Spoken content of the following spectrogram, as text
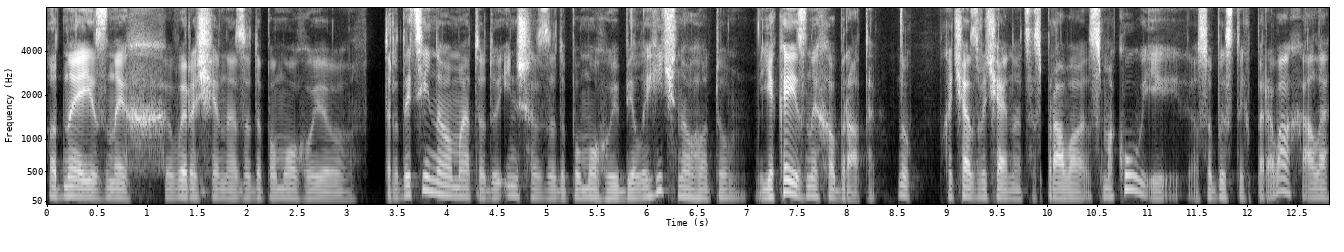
одне із них вирощене за допомогою традиційного методу, інше за допомогою біологічного, то яке із них обрати? Ну, хоча, звичайно, це справа смаку і особистих переваг, але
